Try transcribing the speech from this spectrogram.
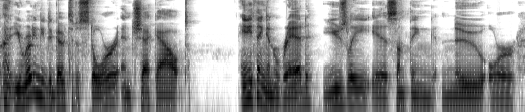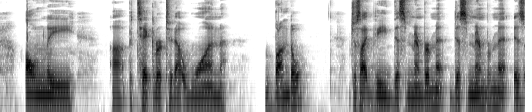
you really need to go to the store and check out anything in red. Usually is something new or only uh, particular to that one bundle. Just like the dismemberment, dismemberment is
